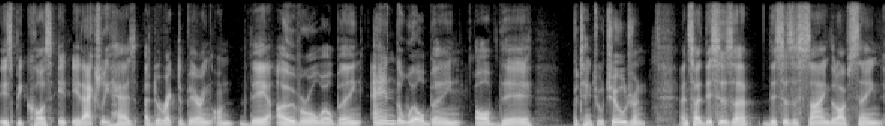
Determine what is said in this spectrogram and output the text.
is because it, it actually has a direct bearing on their overall well-being and the well-being of their potential children. And so this is a this is a saying that I've seen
